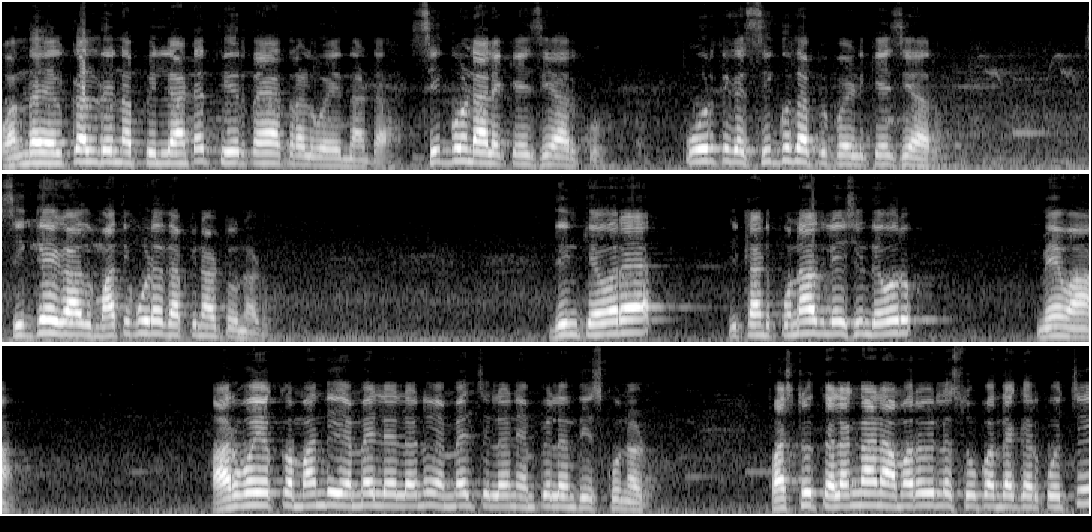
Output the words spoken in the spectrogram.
వంద ఎలుకలు తిన్న పిల్ల అంటే తీర్థయాత్రలు పోయిందంట. సిగ్గుండాలి కేసీఆర్కు. పూర్తిగా సిగ్గు తప్పిపోయింది కేసీఆర్. సిగ్గే కాదు మతి కూడా తప్పినట్టున్నాడు. దీనికి ఎవరే ఇట్లాంటి పునాదులు వేసింది ఎవరు? మేమా? అరవై ఒక్క మంది ఎమ్మెల్యేలను ఎమ్మెల్సీలను ఎంపీలను తీసుకున్నాడు. ఫస్ట్ తెలంగాణ అమరవీరుల స్థూపం దగ్గరకు వచ్చి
